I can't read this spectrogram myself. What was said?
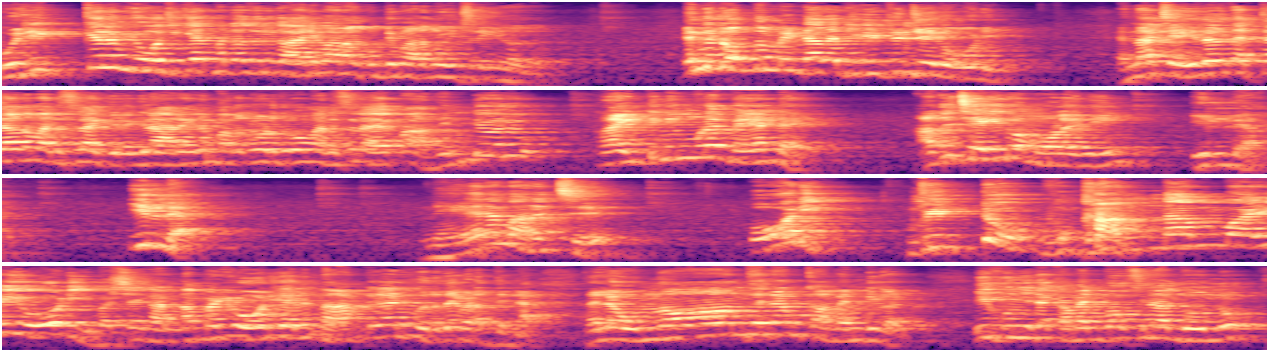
ഒരിക്കലും യോജിക്കാൻ പറ്റാത്ത ഒരു കാര്യമാണ് ആ കുട്ടി പറഞ്ഞു വെച്ചിരിക്കുന്നത്. എന്നിട്ട് ഒന്നും മിണ്ടാതെ ഡിലീറ്റും ചെയ്ത് ഓടി. എന്നാൽ ചെയ്തത് തെറ്റാന്ന് മനസ്സിലാക്കി. അല്ലെങ്കിൽ ആരെങ്കിലും പറഞ്ഞു കൊടുക്കുമ്പോൾ മനസ്സിലായപ്പോൾ അതിന്റെ ഒരു റൈറ്റിംഗും കൂടെ വേണ്ടേ? അത് ചെയ്തോ മോളെ നീ? ഇല്ല. ഇല്ല. നേരെ മറിച്ച് ഓടി. വിട്ടു. കണ്ടം വഴി ഓടി. പക്ഷെ കണ്ടം വഴി ഓടിയാലും നാട്ടുകാർ വെറുതെ വിടത്തില്ല. നല്ല ഒന്നാന്തരം കമന്റുകൾ ഈ കുഞ്ഞിന്റെ കമന്റ് ബോക്സിനകത്ത് തോന്നുന്നു.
